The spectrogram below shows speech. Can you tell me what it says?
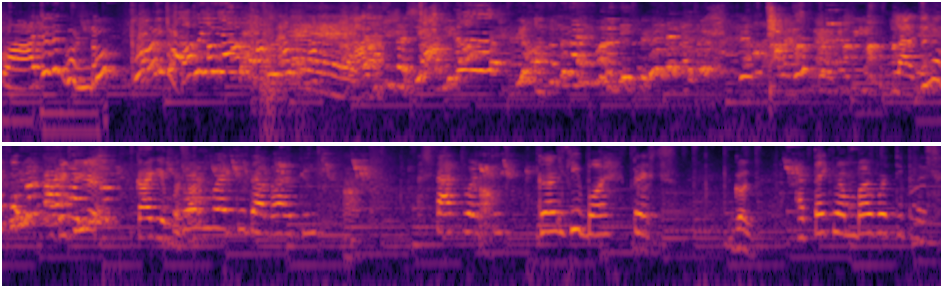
माझ्या गुंडू आधी ती कशी आली ना ती हसतच आली मला ती. लाजू नको काय गेम बसा दोन वरती दाबा स्टार्ट वरती गर्ल की बॉय प्रेस गर्ल आता एक नंबर वरती प्रेस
